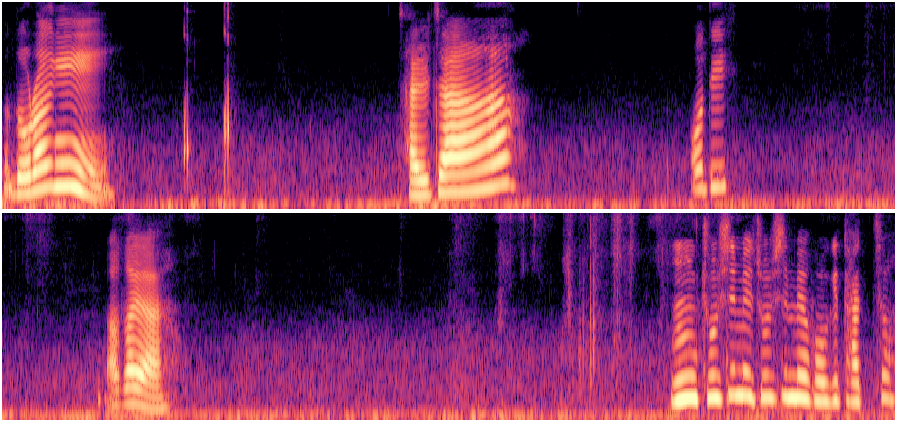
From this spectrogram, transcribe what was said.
노랑이. 잘자. 어디? 아가야. 응 조심해 조심해. 거기 다쳐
